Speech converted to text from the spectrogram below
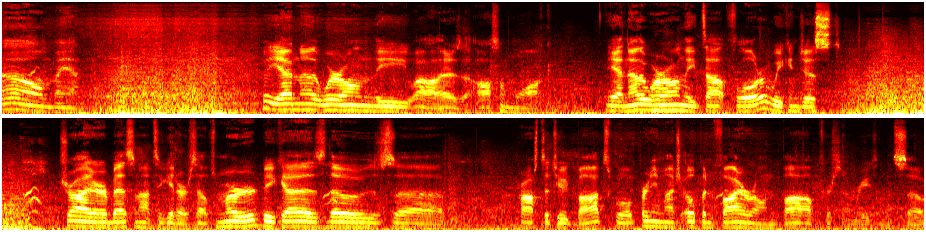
Oh man. But yeah, now that we're on the wow, that is an awesome walk. Yeah, now that we're on the top floor, we can just try our best not to get ourselves murdered because those uh, prostitute bots will pretty much open fire on Bob for some reason. So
